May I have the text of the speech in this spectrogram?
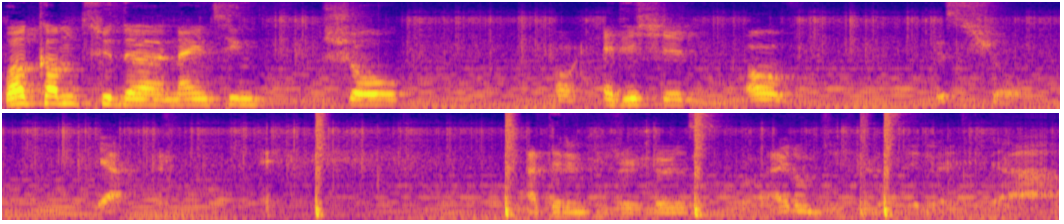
Welcome to the 19th show or edition of this show. Yeah. I didn't rehearse. I don't rehearse anyway. Yeah.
